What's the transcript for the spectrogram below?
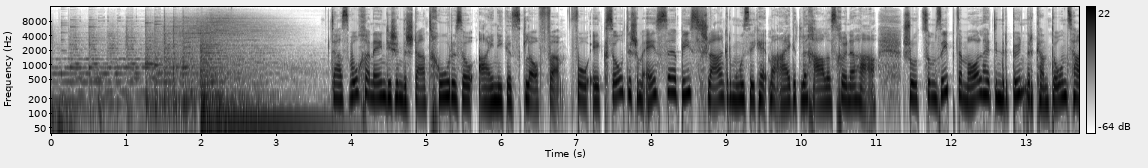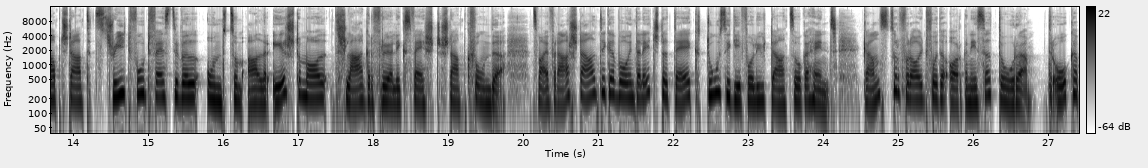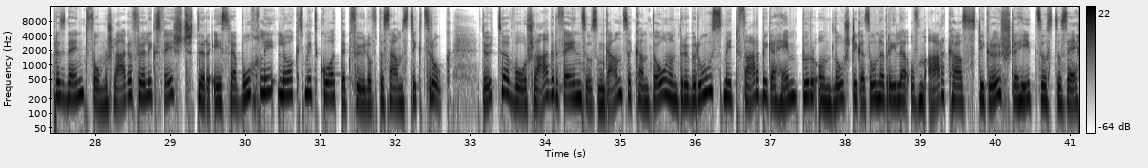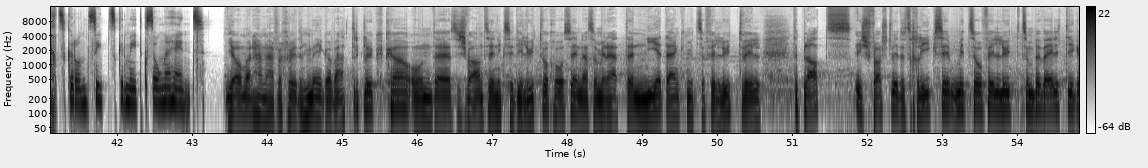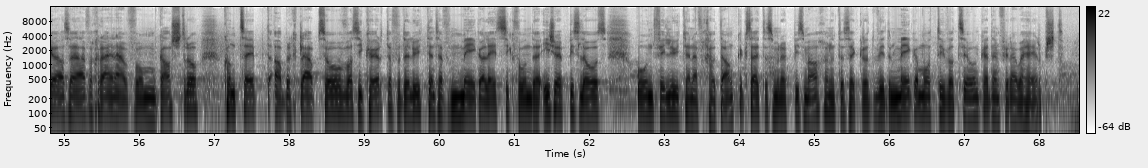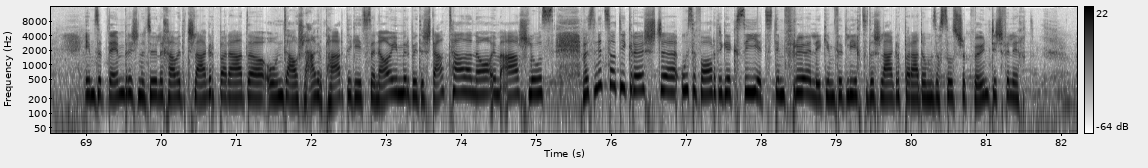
Das Wochenende ist in der Stadt Chur so einiges gelaufen. Von exotischem Essen bis Schlagermusik hat man eigentlich alles können haben. Schon zum siebten Mal hat in der Bündner Kantonshauptstadt das Street Food Festival und zum allerersten Mal das Schlagerfrühlingsfest stattgefunden. Zwei Veranstaltungen, die in den letzten Tagen Tausende von Leuten angezogen haben. Ganz zur Freude der Organisatoren. Der OK-Präsident vom Schlagerfrühlingsfest, der Esra Buchli, schaut mit gutem Gefühl auf den Samstag zurück. Dort, wo Schlagerfans aus dem ganzen Kanton und darüber aus mit farbigen Hemper und lustigen Sonnenbrillen auf dem Arkas die grössten Hits aus den 60er und 70er mitgesungen haben. Ja, wir haben einfach wieder mega Wetterglück gehabt und äh, es ist wahnsinnig, die Leute, die gekommen sind. Also wir hätten nie gedacht mit so vielen Leuten, weil der Platz ist fast wieder zu klein gewesen, mit so vielen Leuten zum bewältigen. Also einfach rein auch vom Gastro-Konzept. Aber ich glaube, so was ich gehört habe von den Leuten, haben es einfach mega lässig gefunden. Ist etwas los und viele Leute haben einfach auch Danke gesagt, dass wir etwas machen und das hat gerade wieder mega Motivation gegeben für auch Herbst. Im September ist natürlich auch wieder die Schlagerparade und auch Schlagerparty gibt es dann auch immer bei der Stadthalle noch im Anschluss. Was sind nicht so die grössten Herausforderungen gewesen jetzt im Frühling im Vergleich zu der Schlagerparade, wo man sich sonst schon gewöhnt ist vielleicht?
